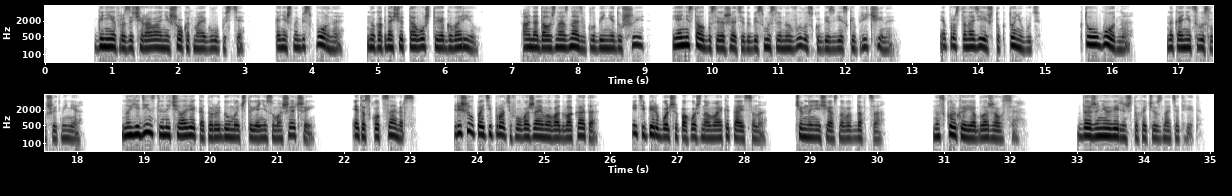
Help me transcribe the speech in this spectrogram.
Гнев, разочарование, шок от моей глупости. Конечно, бесспорно, но как насчет того, что я говорил? Она должна знать в глубине души, я не стал бы совершать эту бессмысленную вылазку без веской причины. Я просто надеюсь, что кто-нибудь, кто угодно, наконец выслушает меня. Но единственный человек, который думает, что я не сумасшедший, это Скотт Саммерс. Решил пойти против уважаемого адвоката и теперь больше похож на Майка Тайсона, чем на несчастного вдовца. Насколько я облажался. Даже не уверен, что хочу знать ответ.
